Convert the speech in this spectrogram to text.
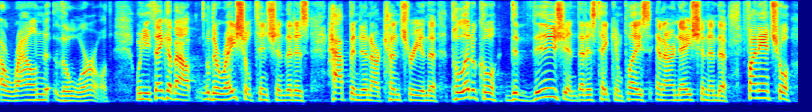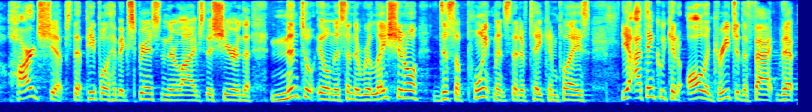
around the world. When you think about the racial tension that has happened in our country and the political division that has taken place in our nation and the financial hardships that people have experienced in their lives this year and the mental illness and the relational disappointments that have taken place, yeah, I think we could all agree to the fact that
